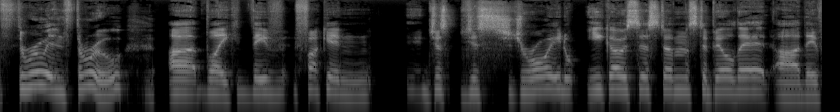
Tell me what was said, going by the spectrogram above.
through and through uh like they've fucking just destroyed ecosystems to build it uh they've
